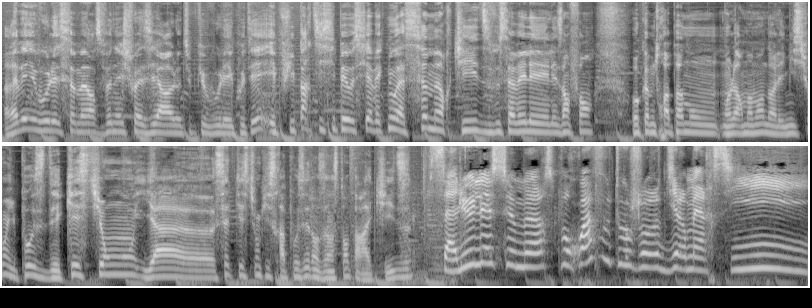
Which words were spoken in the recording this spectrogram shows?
Réveillez-vous les Summers, venez choisir le tube que vous voulez écouter. Et puis participez aussi avec nous à Summer Kids. Vous savez, les, les enfants, au comme trois pommes, ont, ont leur moment dans l'émission. Ils posent des questions. Il y a euh, cette question qui sera posée dans un instant par A Kids. Salut les Summers. Pourquoi faut toujours dire merci?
